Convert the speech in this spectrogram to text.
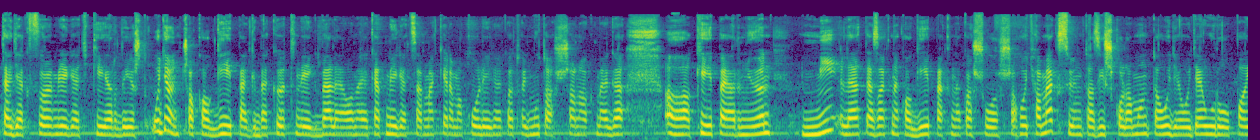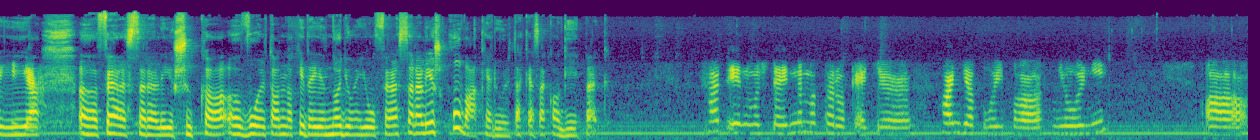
tegyek föl még egy kérdést. Ugyancsak a gépekbe kötnék bele, amelyeket még egyszer megkérem a kollégákat, hogy mutassanak meg a képernyőn. Mi lett ezeknek a gépeknek a sorsa? Hogyha megszűnt az iskola, mondta ugye, hogy európai Igen. Felszerelésük volt annak idején nagyon jó felszerelés, hová kerültek ezek a gépek? Hát én most egy, nem akarok egy hangyabolyba nyúlni. A,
